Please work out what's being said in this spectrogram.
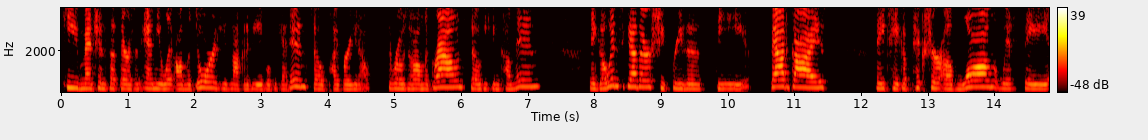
He mentions that there's an amulet on the door and he's not going to be able to get in. So Piper, you know, throws it on the ground so he can come in. They go in together. She freezes the bad guys. they take a picture of Wong with the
